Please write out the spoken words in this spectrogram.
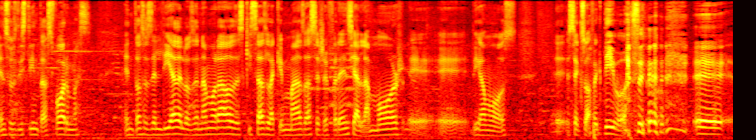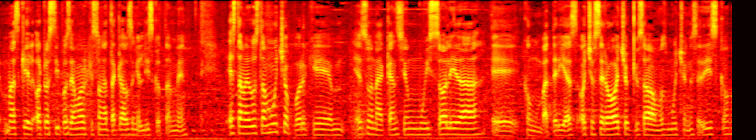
en sus distintas formas. Entonces, el Día de los Enamorados es quizás la que más hace referencia al amor, eh, eh, digamos, eh, sexoafectivo, eh, más que otros tipos de amor que son atacados en el disco también. Esta me gusta mucho porque mm, es una canción muy sólida, eh, con baterías 808 que usábamos mucho en ese disco.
